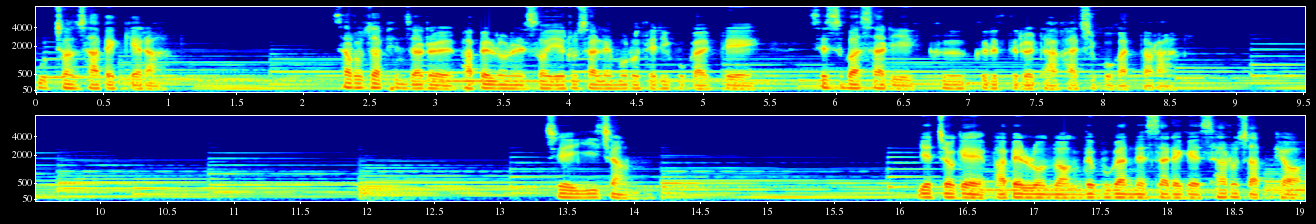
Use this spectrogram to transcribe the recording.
5,400개라. 사로잡힌 자를 바벨론에서 예루살렘으로 데리고 갈 때 세스바살이 그 그릇들을 다 가지고 갔더라. 제2장 옛적에 바벨론 왕 느부갓네살에게 사로잡혀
